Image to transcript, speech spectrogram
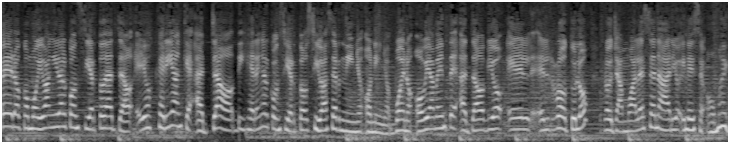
Pero como iban a ir al concierto de Adele, ellos querían que Adele dijera en el concierto si iba a ser niño o niño. Bueno, obviamente Adele vio el, el rótulo, lo llamó al escenario y le dice, oh my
